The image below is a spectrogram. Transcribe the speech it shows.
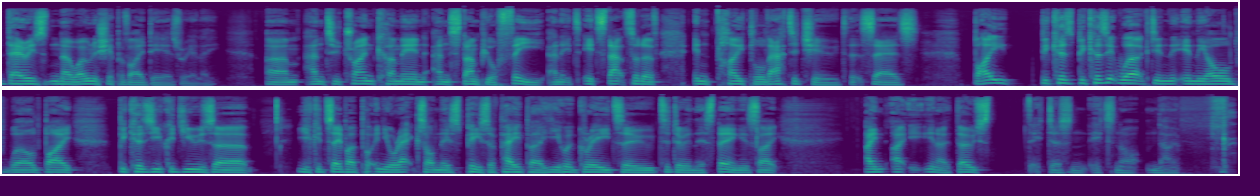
there is no ownership of ideas really. Um, and to try and come in and stamp your feet, and it's it's that sort of entitled attitude that says, by because because it worked in the in the old world by because you could use a you could say by putting your X on this piece of paper you agree to to doing this thing. It's like I I you know those it doesn't it's not no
